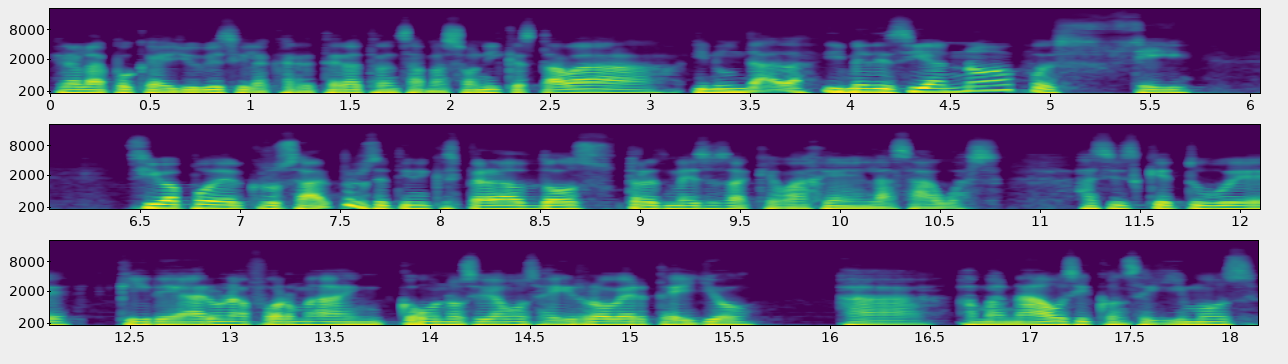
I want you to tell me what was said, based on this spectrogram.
Era la época de lluvias y la carretera transamazónica estaba inundada. Y me decían, no, pues sí, sí va a poder cruzar, pero se tiene que esperar dos, tres meses a que bajen las aguas. Así es que tuve que idear una forma en cómo nos íbamos a ir Roberta y yo a, Manaus y conseguimos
